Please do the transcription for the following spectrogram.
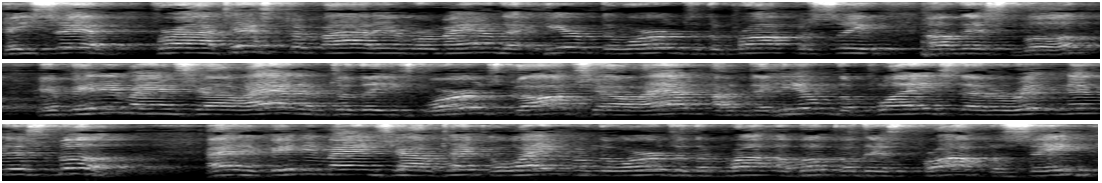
he said, For I testify to every man that heareth the words of the prophecy of this book. If any man shall add unto these words, God shall add unto him the plagues that are written in this book. And if any man shall take away from the words of the book of this prophecy,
